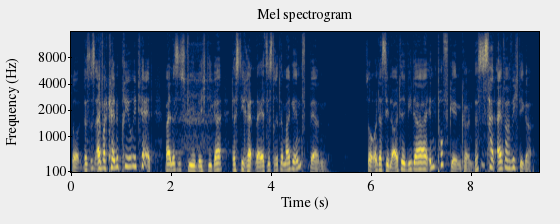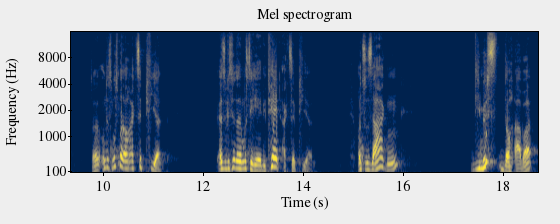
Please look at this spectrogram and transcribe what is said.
So, das ist einfach keine Priorität, weil es ist viel wichtiger, dass die Rentner jetzt das dritte Mal geimpft werden. So, und dass die Leute wieder in den Puff gehen können. Das ist halt einfach wichtiger. So, und das muss man auch akzeptieren. Also, beziehungsweise man muss die Realität akzeptieren. Und zu sagen, die müssten doch aber,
